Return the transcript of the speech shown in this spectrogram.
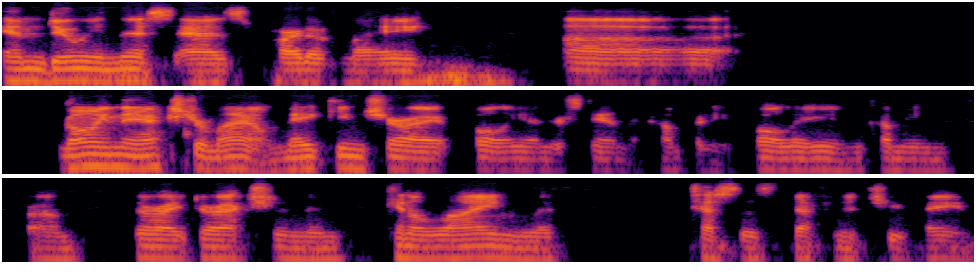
am doing this as part of my uh, going the extra mile, making sure I fully understand the company, fully and coming from the right direction and can align with Tesla's definite chief aim,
